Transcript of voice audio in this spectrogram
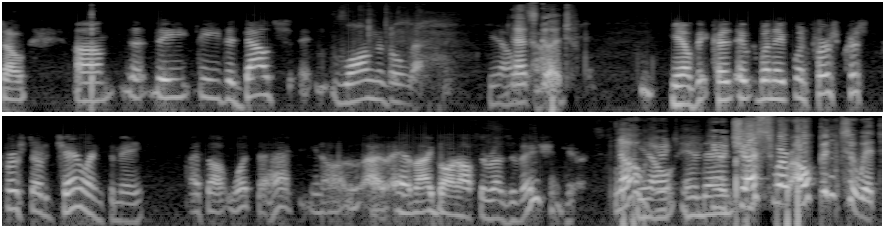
so um, the, the the the doubts long ago left. You know, That's good. you know, because it, when they when first Chris first started channeling to me, I thought, what the heck? You know, I, have I gone off the reservation here? No, you know, you, and you just were open to it.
